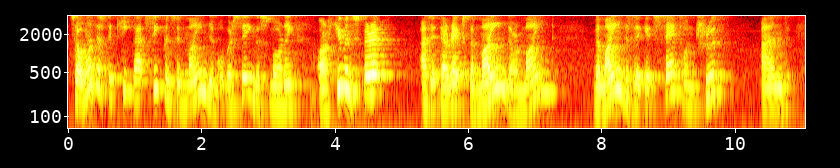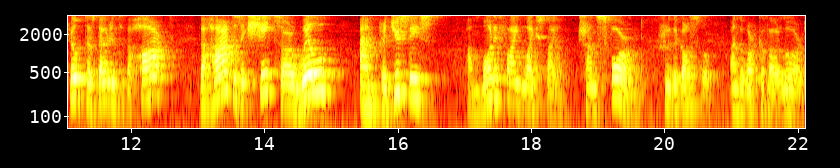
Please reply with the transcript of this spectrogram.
So I want us to keep that sequence in mind in what we're saying this morning. Our human spirit, as it directs the mind, our mind, the mind as it gets set on truth and filters down into the heart, the heart as it shapes our will and produces a modified lifestyle, transformed through the gospel and the work of our Lord.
